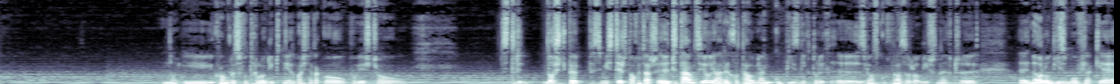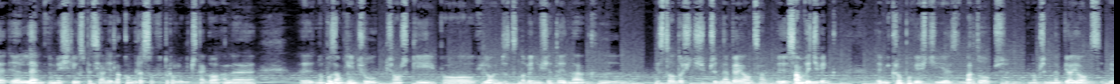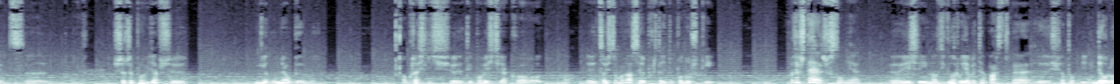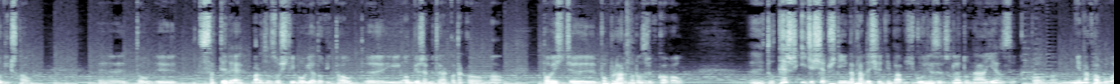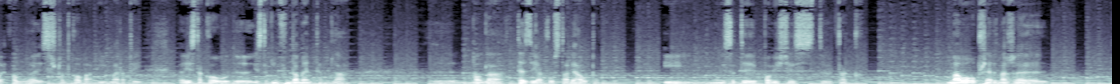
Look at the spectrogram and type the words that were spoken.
No i Kongres Futurologiczny jest właśnie taką powieścią dość pesymistyczną, chociaż y, czytając ją ja rechotałem jak głupi z niektórych y, związków frazologicznych, czy neologizmów, jakie Lem wymyślił specjalnie dla Kongresu Futurologicznego, ale no po zamknięciu książki, po chwilowym zastanowieniu się, to jednak y, jest to dość przygnębiająca. Y, sam wydźwięk mikropowieści jest bardzo przy, no, przygnębiający, więc szczerze powiedziawszy nie umiałbym określić tej powieści jako no, coś, co można sobie poczytać do poduszki. Chociaż też w sumie, jeśli no, zignorujemy tę warstwę ideologiczną, Y, tą y, satyrę bardzo złośliwą, jadowitą y, i odbierzemy to jako taką no, powieść popularno-rozrywkową, to też idzie się przy niej naprawdę świetnie bawić, głównie ze względu na język, bo no, nie na fabułę. Fabuła jest szczątkowa i ma raczej jest, taką, jest takim fundamentem dla, no, dla tezy, jaką stawia autor. I no, niestety powieść jest tak mało obszerna, że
